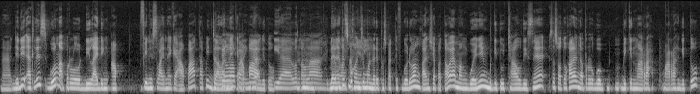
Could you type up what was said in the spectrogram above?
Nah, jadi at least gue nggak perlu di lighting up finish line-nya kayak apa, tapi jalannya lo kayak apa nggak, gitu. iya lo tau lah gimana Dan itu bukan cuma dari perspektif gue doang kan. Siapa tahu emang gue yang begitu childishnya sesuatu hal yang nggak perlu gue bikin marah marah gitu,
